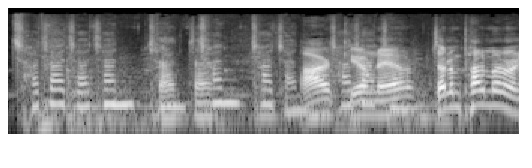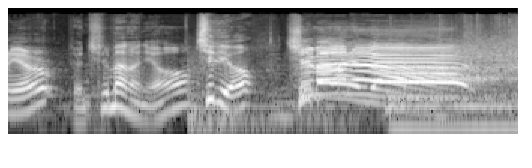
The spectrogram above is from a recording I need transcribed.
차자자잔 찬찬 차잔 아, 귀엽네요. 저는 8만 원이요. 전 7만 원이요. 7이요. 7만 원입니다.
